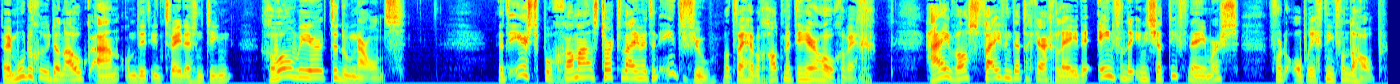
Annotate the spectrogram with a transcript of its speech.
Wij moedigen u dan ook aan om dit in 2010 gewoon weer te doen naar ons. Het eerste programma starten wij met een interview wat wij hebben gehad met de heer Hogeweg. Hij was 35 jaar geleden een van de initiatiefnemers voor de oprichting van De Hoop.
